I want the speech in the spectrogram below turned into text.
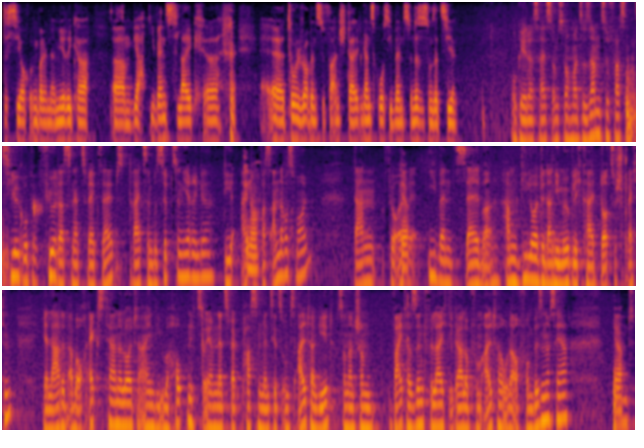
das hier auch irgendwann in Amerika ähm, ja, Events like äh, äh, Tony Robbins zu veranstalten, ganz große Events und das ist unser Ziel. Okay, das heißt, um es nochmal zusammenzufassen, Zielgruppe für das Netzwerk selbst, 13- bis 17-Jährige, die einfach genau. was anderes wollen. Dann für eure ja. Events selber haben die Leute dann die Möglichkeit, dort zu sprechen. Ihr ladet aber auch externe Leute ein, die überhaupt nicht zu eurem Netzwerk passen, wenn es jetzt ums Alter geht, sondern schon weiter sind vielleicht, egal ob vom Alter oder auch vom Business her. Und ja.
